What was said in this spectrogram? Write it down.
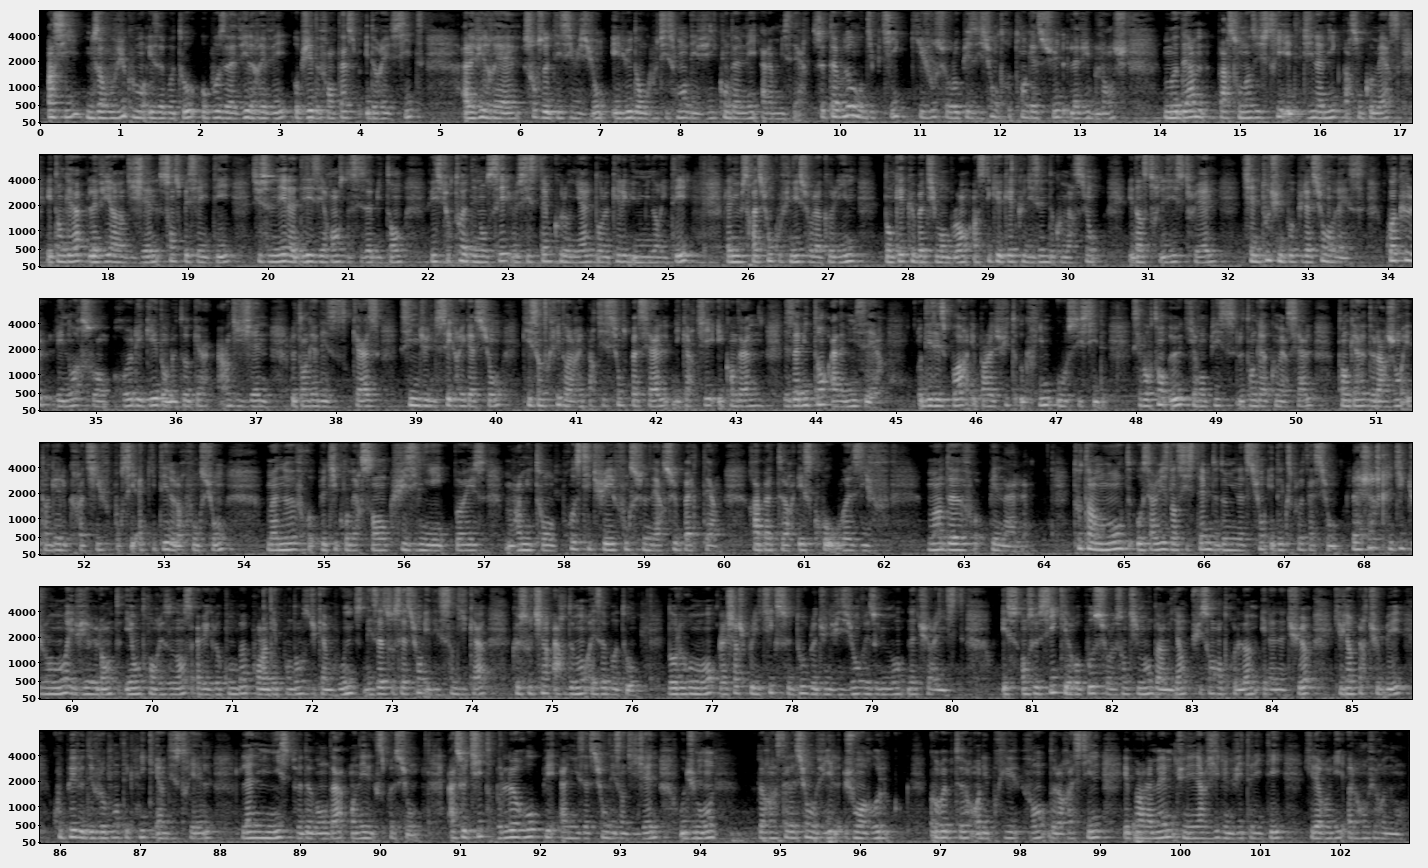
Ainsi, nous avons vu comment Esaboto oppose la ville rêvée, objet de fantasmes et de réussite, à la ville réelle, source de désillusion et lieu d'engloutissement des vies condamnées à la misère. Ce tableau en diptyque qui joue sur l'opposition entre Tanga Sud, la vie blanche, moderne par son industrie et dynamique par son commerce, et Tanga, la vie indigène, sans spécialité, si ce n'est la désirance de ses habitants, vise surtout à dénoncer le système colonial dans lequel une minorité, l'administration confinée sur la colline, dans quelques bâtiments blancs, ainsi que quelques dizaines de commerçants et d'industriels, tiennent toute une population en laisse. Quoique les Noirs soient relégués dans le Tonga indigène, le Tonga des Kaz, signe d'une ségrégation qui s'inscrit dans la répartition spatiale des quartiers et condamne les habitants à la misère, au désespoir et par la suite au crime ou au suicide. C'est pourtant eux qui remplissent le Tanga commercial, Tanga de l'argent et Tanga lucratif pour s'y acquitter de leurs fonctions, manœuvres, petits commerçants, cuisiniers, boys, marmitons, prostituées, fonctionnaires, subalternes, rabatteurs, escrocs, oisifs, main-d'œuvre pénale. Tout un monde au service d'un système de domination et d'exploitation. La charge critique du roman est virulente et entre en résonance avec le combat pour l'indépendance du Cameroun, des associations et des syndicats que soutient ardemment Esaboto. Dans le roman, la charge politique se double d'une vision résolument naturaliste et en ceci qu'il repose sur le sentiment d'un lien puissant entre l'homme et la nature qui vient perturber, couper le développement technique et industriel. L'administre de Banda en est l'expression. À ce titre, l'européanisation des indigènes ou du monde, leur installation en ville joue un rôle corrupteur en les privant de leurs racines et par là même d'une énergie, d'une vitalité qui les relie à leur environnement.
